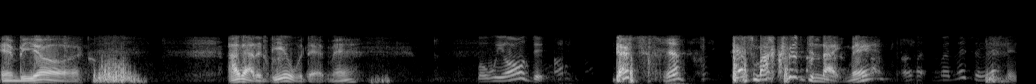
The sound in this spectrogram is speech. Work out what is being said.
and beyond, I got to deal with that, man. But we all do. That's Yeah. that's my kryptonite, man. But, but listen, listen.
